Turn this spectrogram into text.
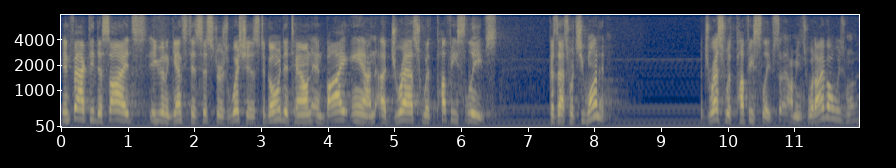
In fact, he decides, even against his sister's wishes, to go into town and buy Anne a dress with puffy sleeves, because that's what she wanted. A dress with puffy sleeves. I mean, it's what I've always wanted.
